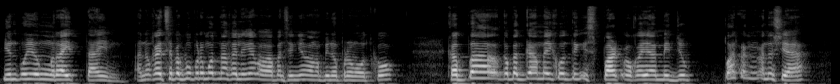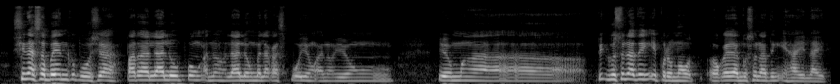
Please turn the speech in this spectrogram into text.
yun po yung right time. Ano kahit sa pagpo-promote mga kalingap mapapansin niyo mga pino-promote ko. Kapag kapag ka may konting spark o kaya medyo parang ano siya sinasabayan ko po siya para lalo pong ano lalong malakas po yung ano yung yung mga uh, gusto nating i-promote o kaya gusto nating i-highlight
